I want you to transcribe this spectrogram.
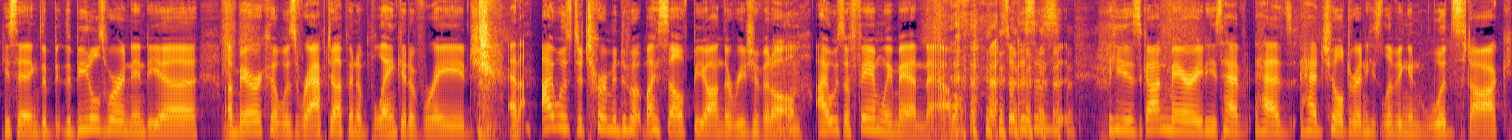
He's saying the the Beatles were in India, America was wrapped up in a blanket of rage, and I was determined to put myself beyond the reach of it all. I was a family man now. so this is he has gotten married, he's had had had children, he's living in Woodstock.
